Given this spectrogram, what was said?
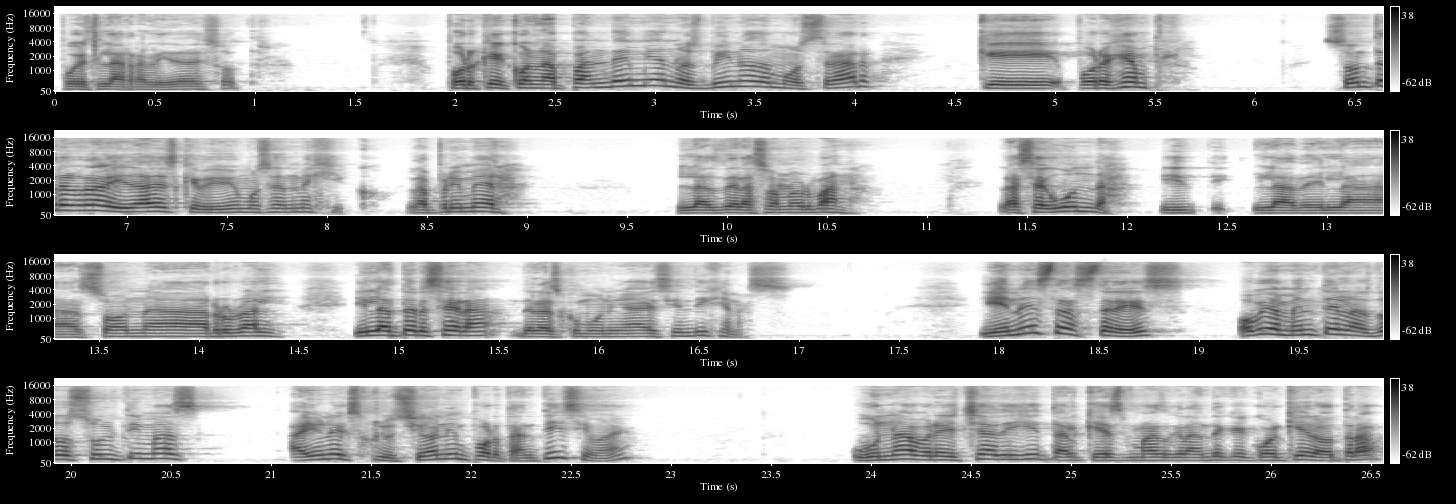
pues la realidad es otra. Porque con la pandemia nos vino a demostrar que, por ejemplo, son tres realidades que vivimos en México. La primera, las de la zona urbana. La segunda, y, la de la zona rural. Y la tercera, de las comunidades indígenas. Y en estas tres, obviamente en las dos últimas hay una exclusión importantísima. ¿eh? Una brecha digital que es más grande que cualquier otra,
